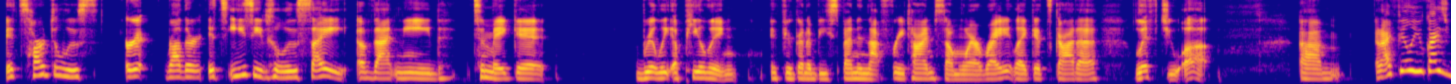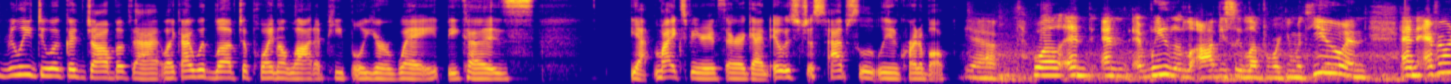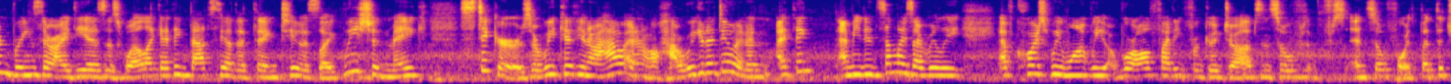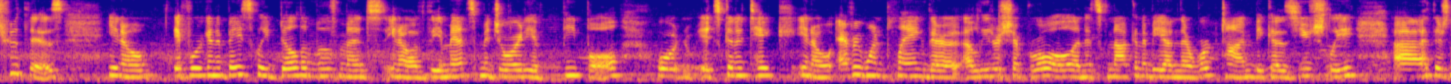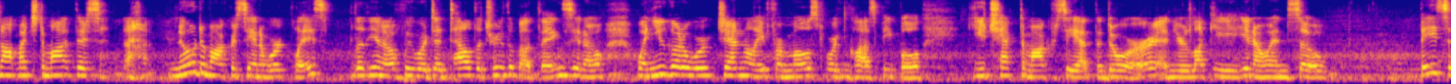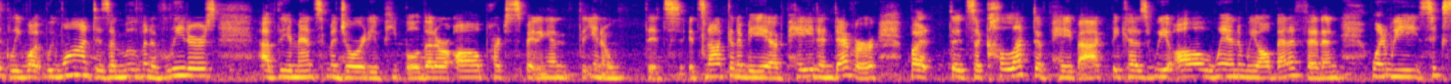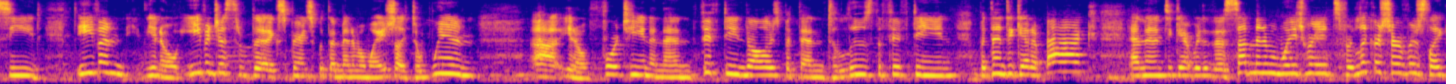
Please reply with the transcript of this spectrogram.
it's hard to lose or rather it's easy to lose sight of that need to make it really appealing if you're going to be spending that free time somewhere, right? Like it's got to lift you up. Um, and I feel you guys really do a good job of that. Like I would love to point a lot of people your way because yeah, my experience there again, it was just absolutely incredible. Yeah. Well, and and we obviously loved working with you and and everyone brings their ideas as well. Like I think that's the other thing too is like we should make stickers or we could, you know, how I don't know, how are we going to do it? And I think I mean in some ways I really of course we want we we're all fighting for good jobs and so and so forth, but the truth is you know, if we're going to basically build a movement, you know, of the immense majority of people, or it's going to take, you know, everyone playing their a leadership role, and it's not going to be on their work time because usually uh, there's not much demo- there's no democracy in a workplace. You know, if we were to tell the truth about things, you know, when you go to work, generally for most working class people, you check democracy at the door, and you're lucky, you know, and so basically what we want is a movement of leaders of the immense majority of people that are all participating and you know it's it's not going to be a paid endeavor but it's a collective payback because we all win and we all benefit. And when we succeed even you know even just the experience with the minimum wage like to win uh, you know, 14 and then $15, but then to lose the 15, but then to get it back, and then to get rid of the sub minimum wage rates for liquor servers, like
